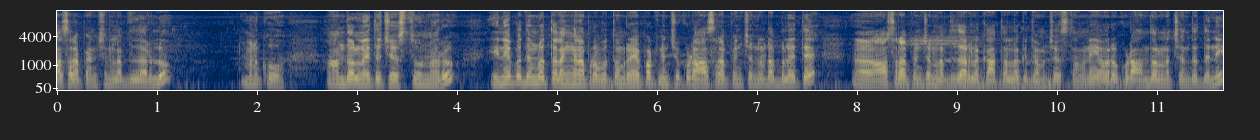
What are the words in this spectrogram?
ఆసరా పెన్షన్ లబ్ధిదారులు మనకు ఆందోళన అయితే చేస్తూ ఉన్నారు. ఈ నేపథ్యంలో తెలంగాణ ప్రభుత్వం రేపటి నుంచి కూడా ఆసరా పెన్షన్ల డబ్బులు అయితే ఆసరా పెన్షన్ లబ్ధిదారుల ఖాతాల్లోకి జమ చేస్తామని ఎవరు కూడా ఆందోళన చెందొద్దని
